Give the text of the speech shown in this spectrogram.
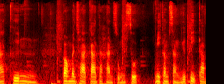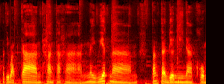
มากขึ้น กองบัญชาการทหารสูงสุด มีคำสั่งยุติการปฏิบัติการทางทหารในเวียดนาม ตั้งแต่เดือนมีนาคม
